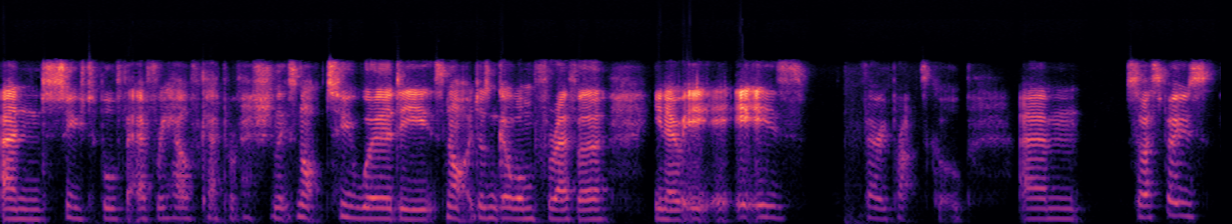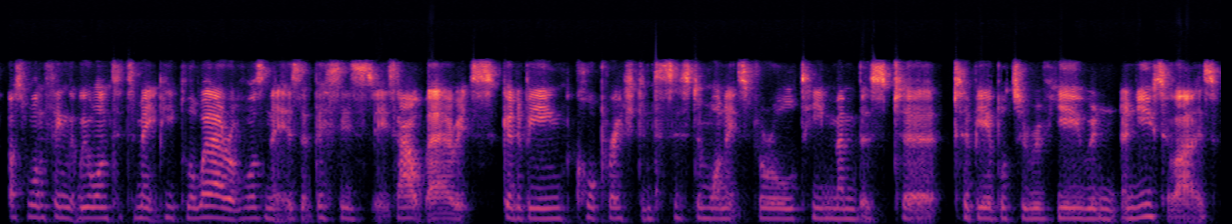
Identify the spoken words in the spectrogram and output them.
and suitable for every healthcare professional. It's not too wordy. It's not it doesn't go on forever. You know it, it is very practical. Um, so I suppose that's one thing that we wanted to make people aware of, wasn't it? Is that this is it's out there, it's going to be incorporated into System One. It's for all team members to to be able to review and, and utilise.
